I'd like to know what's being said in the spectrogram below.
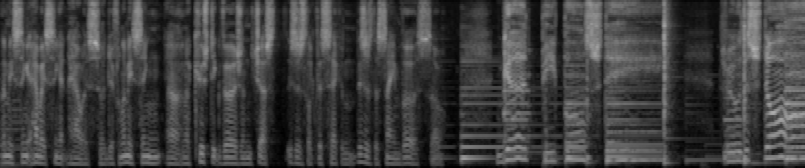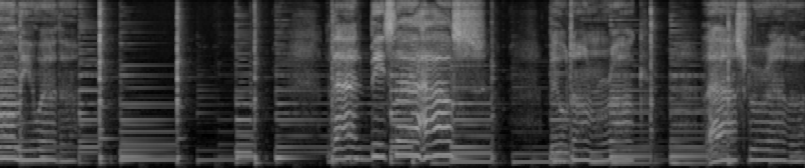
Let me sing it. How I sing it now is so different. Let me sing uh, an acoustic version. Just this is like the second. This is the same verse. So, good people stay through the stormy weather. that beats the house built on rock lasts forever.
